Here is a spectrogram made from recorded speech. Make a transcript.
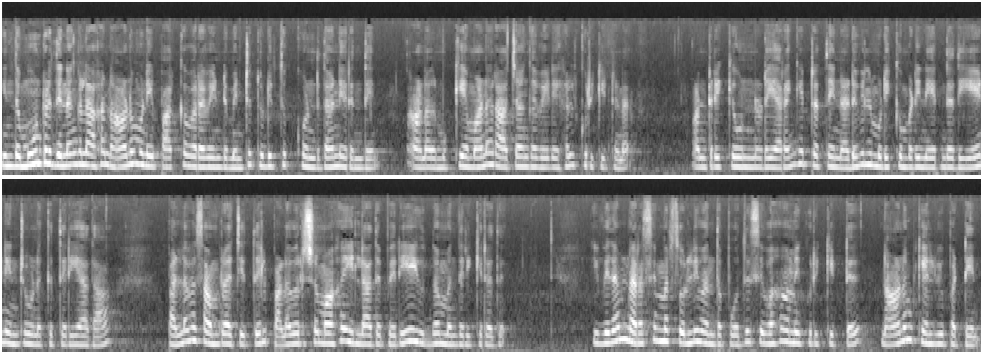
இந்த மூன்று தினங்களாக நானும் உன்னை பார்க்க வர வேண்டும் என்று துடித்து கொண்டுதான் இருந்தேன். ஆனால் முக்கியமான ராஜாங்க வேலைகள் குறுக்கிட்டன. அன்றைக்கு உன்னுடைய அரங்கேற்றத்தை நடுவில் முடிக்கும்படி நேர்ந்தது ஏன் என்று உனக்கு தெரியாதா? பல்லவ சாம்ராஜ்யத்தில் பல வருஷமாக இல்லாத பெரிய யுத்தம் வந்திருக்கிறது. இவ்விதம் நரசிம்மர் சொல்லி வந்தபோது சிவகாமி குறுக்கிட்டு நானும் கேள்விப்பட்டேன்.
